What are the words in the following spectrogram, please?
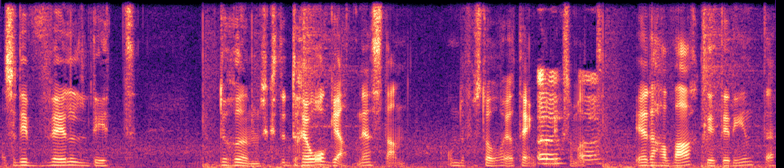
Alltså det är väldigt drömskt, drogat nästan. Om du förstår vad jag tänker Mm, liksom att, mm. är det här verkligt, är det inte?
